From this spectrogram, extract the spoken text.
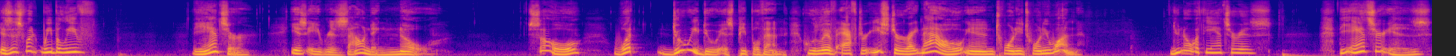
Is this what we believe? The answer is a resounding no. So, what do we do as people then who live after Easter right now in 2021? You know what the answer is? The answer is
